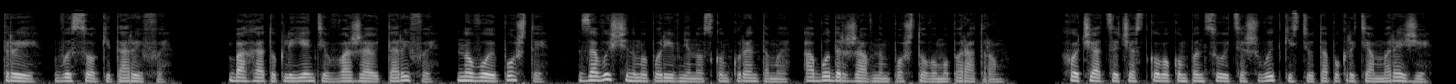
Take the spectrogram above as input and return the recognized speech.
3. Високі тарифи. Багато клієнтів вважають тарифи нової пошти завищеними порівняно з конкурентами або державним поштовим оператором. Хоча це частково компенсується швидкістю та покриттям мережі,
